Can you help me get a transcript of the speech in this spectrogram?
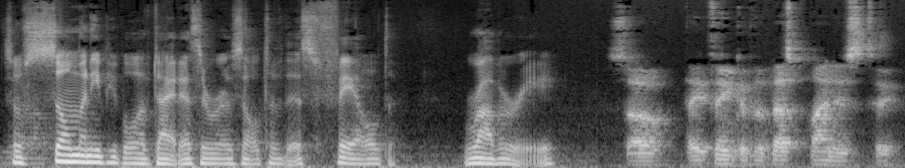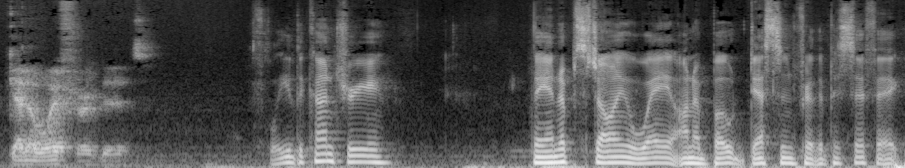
So, so many people have died as a result of this failed robbery. So they think of the best plan is to get away for a bit. Flee the country. They end up stowing away on a boat destined for the Pacific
